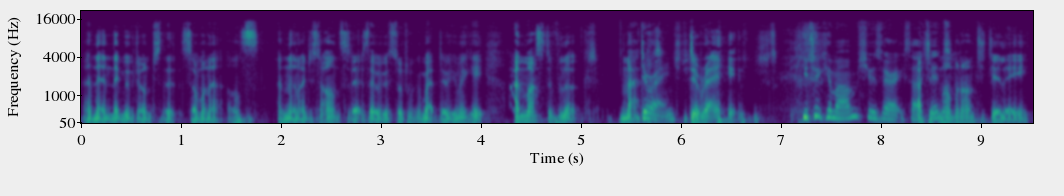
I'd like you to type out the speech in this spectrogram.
and then they moved on to the, someone else, and then I just answered it as though we were still talking about Debbie McGee. I must have looked mad, Deranged. deranged. You took your mum. She was very excited. I took Mum and Auntie Dilly,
